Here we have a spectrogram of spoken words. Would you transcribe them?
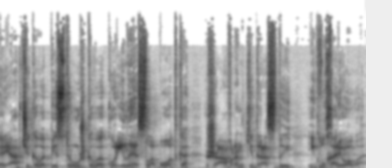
Рябчикова, Пеструшкова, Куриная Слободка, Жаворонки, Дрозды и Глухарева.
